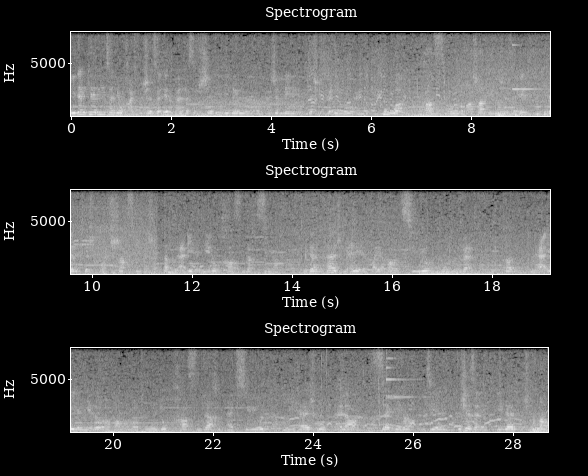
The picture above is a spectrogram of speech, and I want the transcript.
اذا كارثة اللي وقعت في الجزائر مع الأسف الشديد اذا حاجة اللي اكتشفت بأنه هو خاص بالبشر ديال الجزائر. اذا اكتشف واحد الشخص كيفاش اعتق العائلة ديالو خاص داخل السياره اذا هاجم عليه الفيضان السيول ومن بعد انقذ العائلة ديالو ربما مرته خاص داخل هاد السيول اللي هاجموا على الساكنة ديال الجزائر. اذا شفنا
